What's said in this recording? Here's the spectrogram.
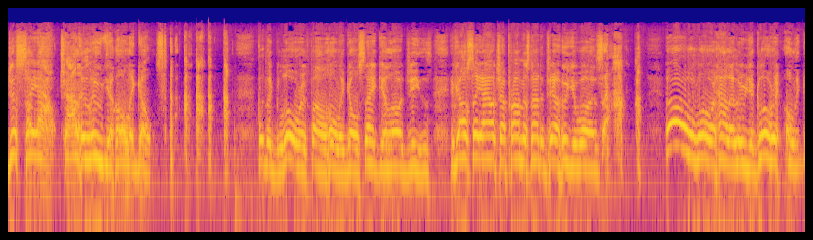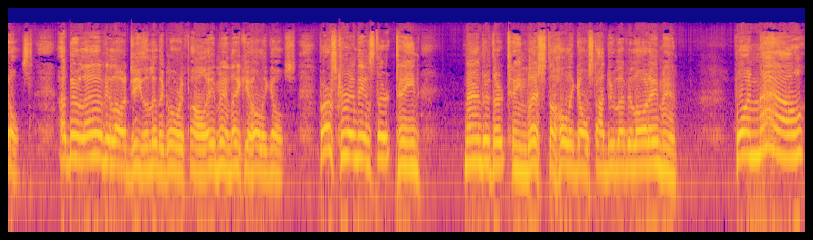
just say ouch. Hallelujah, Holy Ghost. With the glory fall, Holy Ghost. Thank you, Lord Jesus. If y'all say ouch, I promise not to tell who you was. Oh, Lord, hallelujah. Glory, Holy Ghost. I do love you, Lord Jesus. Let the glory fall. Amen. Thank you, Holy Ghost. 1 Corinthians 13, 9 through 13. Bless the Holy Ghost. I do love you, Lord. Amen. For now,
